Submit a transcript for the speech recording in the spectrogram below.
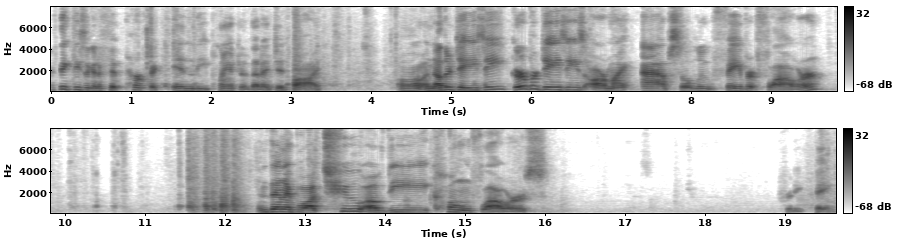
I think these are going to fit perfect in the planter that I did buy. Uh, another daisy. Gerber daisies are my absolute favorite flower. And then I bought two of the cone flowers. Pretty pink.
